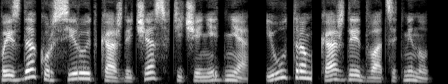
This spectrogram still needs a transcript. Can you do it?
Поезда курсируют каждый час в течение дня, и утром каждые 20 минут.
